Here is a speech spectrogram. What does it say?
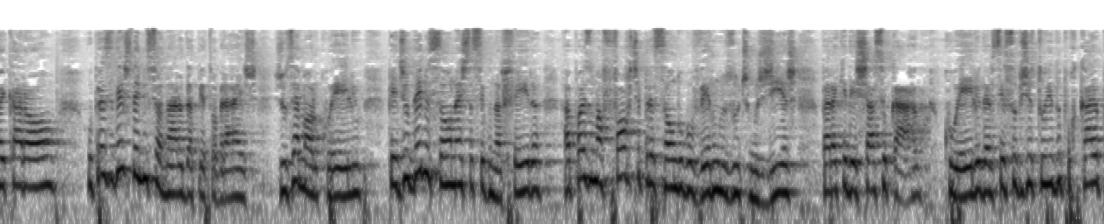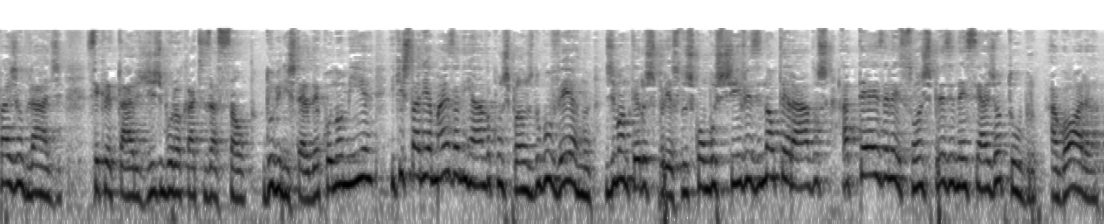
Oi, Carol. O presidente demissionário da Petrobras, José Mauro Coelho, pediu demissão nesta segunda-feira após uma forte pressão do governo nos últimos dias para que deixasse o cargo. Coelho deve ser substituído por Caio Paz de Andrade, secretário de desburocratização do Ministério da Economia e que estaria mais alinhado com os planos do governo de manter os preços dos combustíveis inalterados até as eleições presidenciais de outubro. Agora,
